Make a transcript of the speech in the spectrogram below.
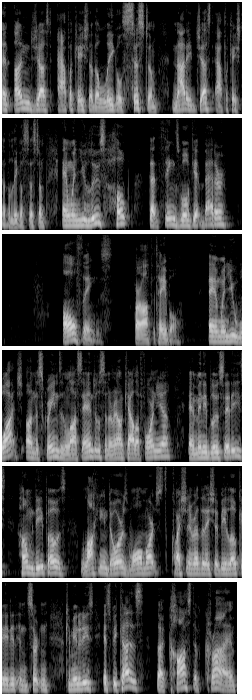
an unjust application of the legal system, not a just application of the legal system. And when you lose hope that things will get better, all things are off the table. And when you watch on the screens in Los Angeles and around California and many blue cities, Home Depot's locking doors, Walmart's questioning whether they should be located in certain communities, it's because the cost of crime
